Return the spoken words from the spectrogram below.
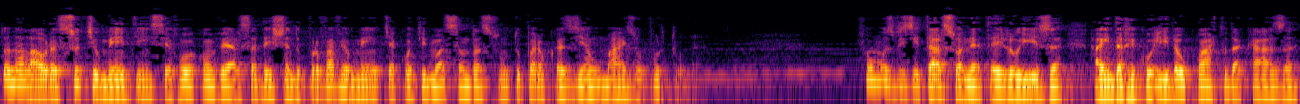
Dona Laura sutilmente encerrou a conversa, deixando provavelmente a continuação do assunto para ocasião mais oportuna. Fomos visitar sua neta Heloísa, ainda recolhida ao quarto da casa,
